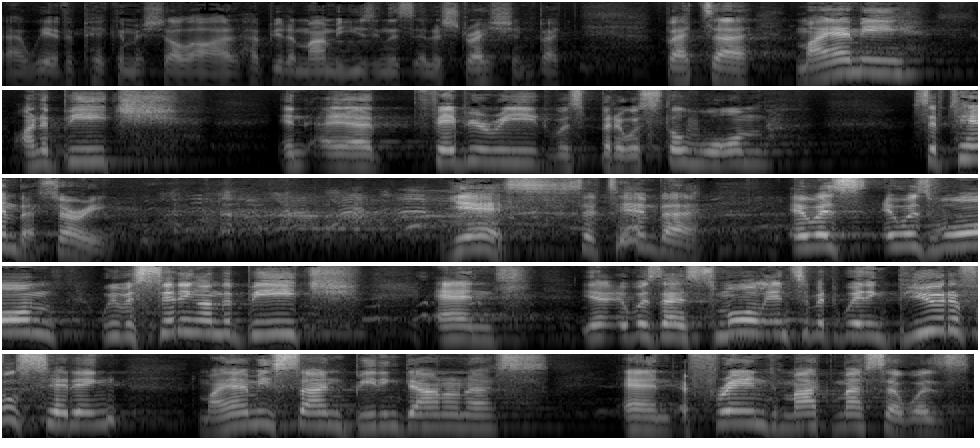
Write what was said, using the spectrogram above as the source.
Uh, we have a Peck and Michelle. Oh, I hope you don't mind me using this illustration. But, but uh, Miami on a beach in uh, February, it was, but it was still warm. September, sorry. yes, September it was, it was warm. We were sitting on the beach, and it was a small, intimate wedding, beautiful setting. Miami sun beating down on us. And a friend, Mark Massa, was,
